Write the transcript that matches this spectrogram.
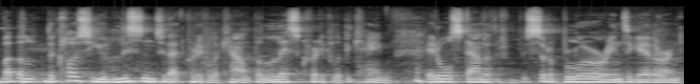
But the, the closer you listen to that critical account, the less critical it became. It all started to sort of blur in together, and,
